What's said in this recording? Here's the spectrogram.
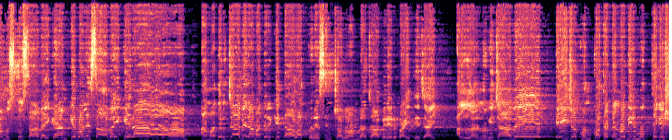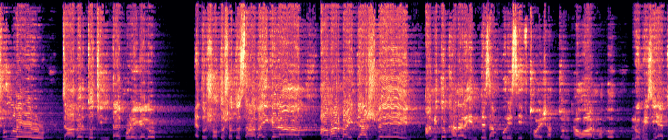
সমস্ত সাহাবাই কারামকে বলে, সাহাবাই কেরাম, আমাদের জাবের আমাদেরকে দাওয়াত করেছেন, চলো আমরা জাবেরের বাড়িতে যাই। আল্লাহর নবী জাবের, এই যখন কথাটা নবীর মুখ থেকে শুনলো, জাবের তো চিন্তায় পড়ে গেল। এত শত শত সাহাবাই কেরাম আমার বাড়িতে আসবেন। আমি তো খানার ইন্তেজাম করেছি ছয় সাতজন খাওয়ার মতো। নবীজি এত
